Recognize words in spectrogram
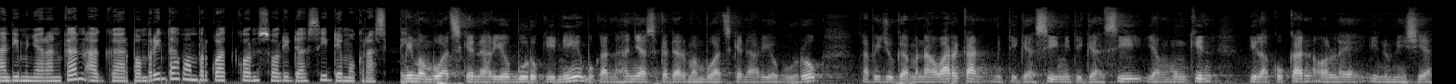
Andi menyarankan agar pemerintah memperkuat konsolidasi demokrasi. Kami membuat skenario buruk ini bukan hanya sekedar membuat skenario buruk, tapi juga menawarkan mitigasi-mitigasi yang mungkin dilakukan oleh Indonesia.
